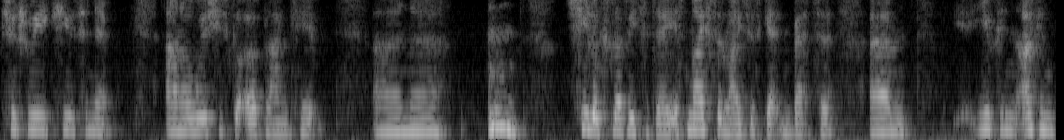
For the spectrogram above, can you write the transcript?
she looks really cute in it. And always she's got her blanket. And uh, she looks lovely today. It's nice the light is getting better. Um, you can, I can,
